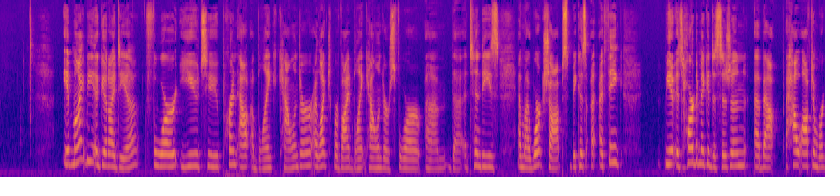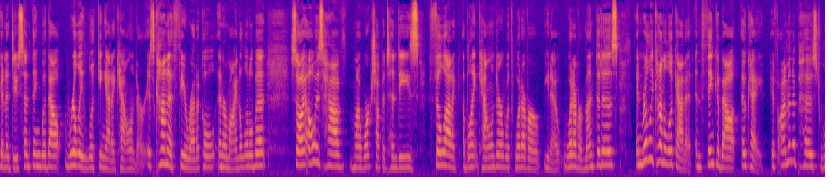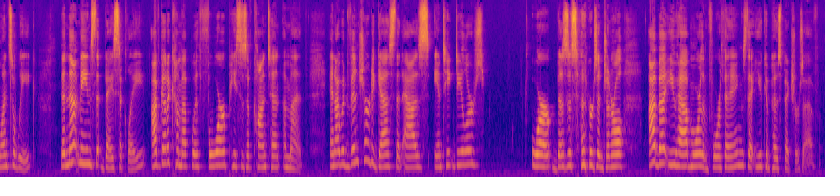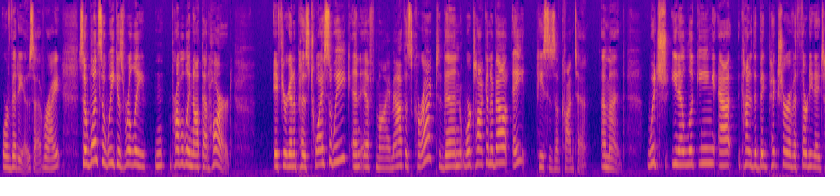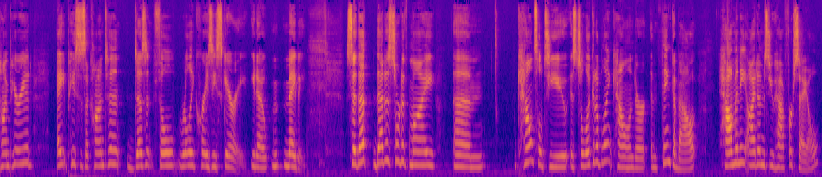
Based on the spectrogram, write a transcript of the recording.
it might be a good idea for you to print out a blank calendar. I like to provide blank calendars for um, the attendees at my workshops because I, I think you know it's hard to make a decision about how often we're going to do something without really looking at a calendar. It's kind of theoretical in our mind a little bit. So I always have my workshop attendees fill out a, a, blank calendar with whatever, you know, whatever month it is, and really kind of look at it and think about okay, if I'm going to post once a week, then that means that basically I've got to come up with four pieces of content a month. And I would venture to guess that as antique dealers or business owners in general, I bet you have more than four things that you could post pictures of or videos of, right? So once a week is really probably not that hard. If you're going to post twice a week, and if my math is correct, then we're talking about eight pieces of content a month, which, you know, looking at kind of the big picture of a 30 day time period, eight pieces of content doesn't feel really crazy scary, you know, m- maybe. So that that is sort of my um, counsel to you is to look at a blank calendar and think about how many items you have for sale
